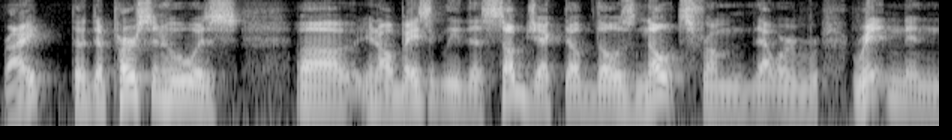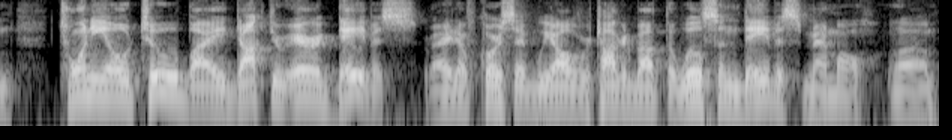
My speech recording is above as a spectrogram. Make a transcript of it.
right? The the person who was, uh, you know, basically the subject of those notes from that were written in 2002 by Dr. Eric Davis, right? Of course, we all were talking about the Wilson Davis memo. Um,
